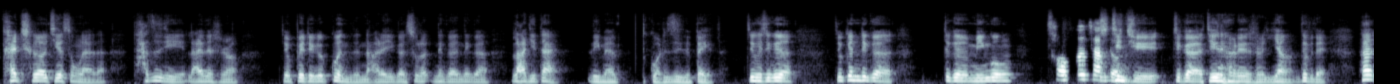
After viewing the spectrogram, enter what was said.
开车接送来的，他自己来的时候。就被这个棍子拿着一个塑料那个那个垃圾袋，里面裹着自己的被子，结果这个就跟这个这个民工差不多进去这个精神类的时候一样，对不对？他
